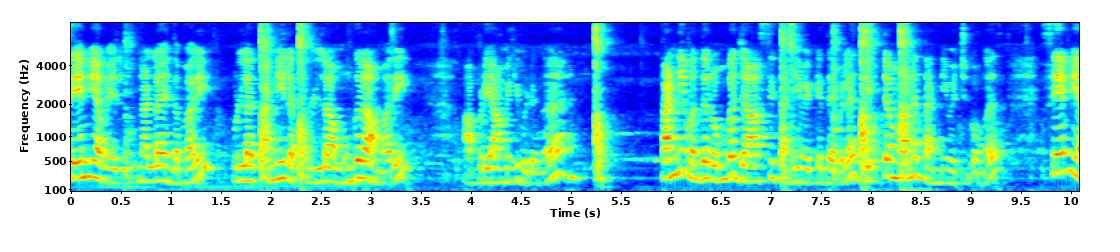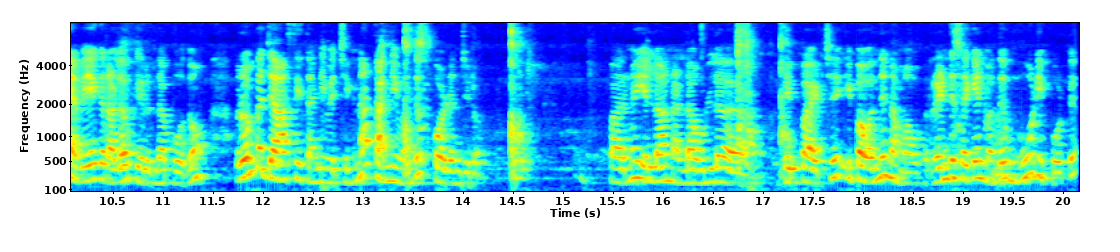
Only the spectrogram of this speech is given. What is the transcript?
சேமியாவை நல்லா இந்த மாதிரி உள்ள தண்ணியில் ஃபுல்லாக முங்குற மாதிரி அப்படி அமைக்கி விடுங்க. தண்ணி வந்து ரொம்ப ஜாஸ்தி தண்ணி வைக்க தேவையில்ல. திட்டமான தண்ணி வச்சுக்கோங்க. சேமியா வேகிற அளவுக்கு இருந்தால் போதும். ரொம்ப ஜாஸ்தி தண்ணி வச்சிங்கன்னா தண்ணி வந்து குழஞ்சிடும் பாருங்க எல்லாம் நல்லா உள்ள டிப் ஆயிடுச்சு. இப்போ வந்து நம்ம ரெண்டு செகண்ட் வந்து மூடி போட்டு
